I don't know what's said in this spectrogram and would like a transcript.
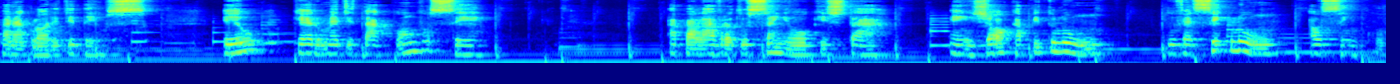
para a glória de Deus. Eu quero meditar com você a palavra do Senhor que está em Jó capítulo 1, do versículo 1 ao 5.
